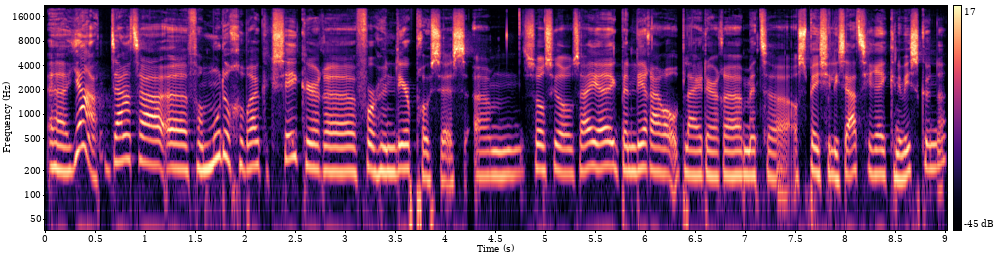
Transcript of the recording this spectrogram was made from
Uh, ja, data uh, van Moodle gebruik ik zeker uh, voor hun leerproces. Um, zoals je al zei, hè, ik ben lerarenopleider met als specialisatie rekenen wiskunde.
